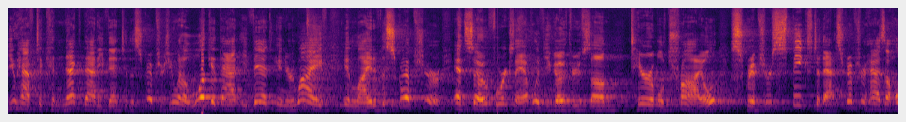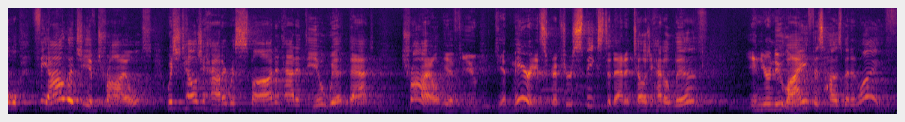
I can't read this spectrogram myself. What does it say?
you have to connect that event to the scriptures. You want to look at that event in your life in light of the scripture. And so, for example, if you go through some terrible trial, scripture speaks to that. Scripture has a whole theology of trials which tells you how to respond and how to deal with that trial. If you get married, scripture speaks to that. It tells you how to live in your new life as husband and wife.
